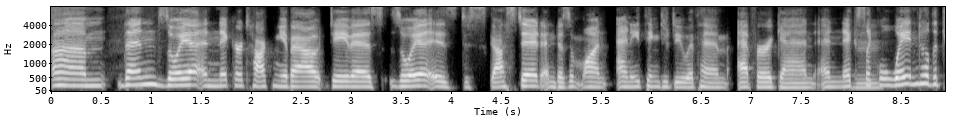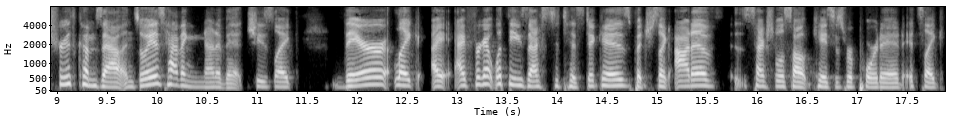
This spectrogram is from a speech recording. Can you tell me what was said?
Um, then Zoya and Nick are talking about Davis. Zoya is disgusted and doesn't want anything to do with him ever again. And Nick's like, Mhm. well, wait until the truth comes out. And Zoya's having none of it. She's like, they're like, I, I forget what the exact statistic is, but she's like, out of sexual assault cases reported, it's like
